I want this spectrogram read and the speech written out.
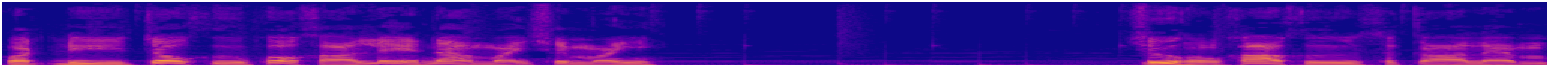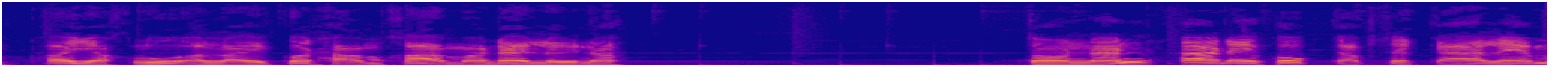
หวัดดีเจ้าคือพ่อค้าเล่หน้าใหม่ใช่ไหม ชื่อของข้าคือสกาแลม ถ้าอยากรู้อะไรก็ถามข้ามาได้เลยนะ ตอนนั้นข้าได้พบกับสกาแลม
